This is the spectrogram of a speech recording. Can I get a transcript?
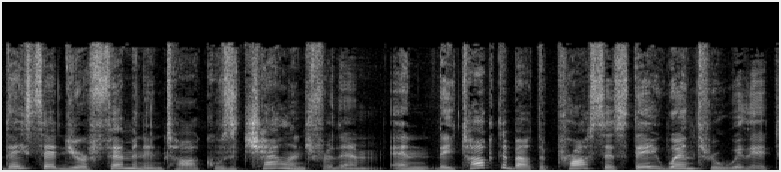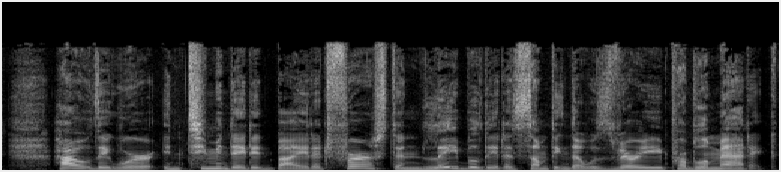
they said your feminine talk was a challenge for them. And they talked about the process they went through with it, how they were intimidated by it at first and labeled it as something that was very problematic.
